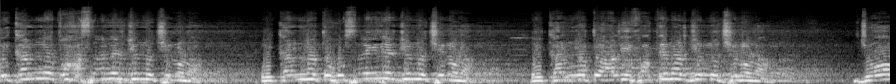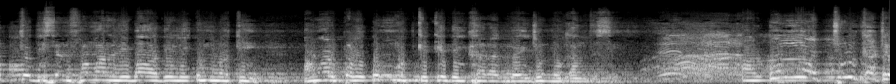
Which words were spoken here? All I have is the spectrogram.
ওই কান্না তো হাসানের জন্য ছিল না। ওই কান্না তো হোসাইনের জন্য ছিল না। ওই কান্না তো আলী ফাতেমার জন্য ছিল না। জবাব তো দিছেন, ফামান লিবা দিলি উন্নতি আমার পরে উন্মতকে কে দেখা রাখবে? এই জন্য কান্দতেছি আর উম্মত চুল কাটে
